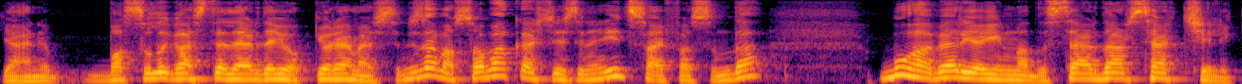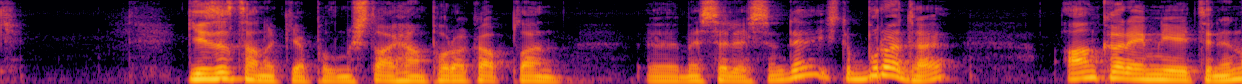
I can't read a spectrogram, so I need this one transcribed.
Yani basılı gazetelerde yok göremezsiniz ama Sabah gazetesinin iç sayfasında bu haber yayınladı. Serdar Sertçelik. Gizli tanık yapılmıştı Ayhan Porakaplan e, meselesinde. İşte burada Ankara Emniyeti'nin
